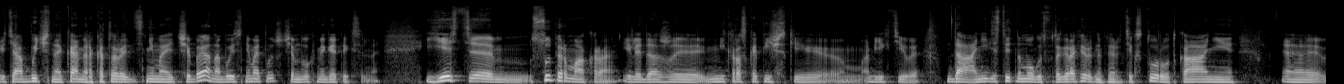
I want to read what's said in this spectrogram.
и у тебя обычная камера, которая снимает ЧБ, она будет снимать лучше, чем двухмегапиксельная. Есть э, супер макро или даже микроскопические эм, объективы. Да, они действительно могут фотографировать, например, текстуру ткани, э,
